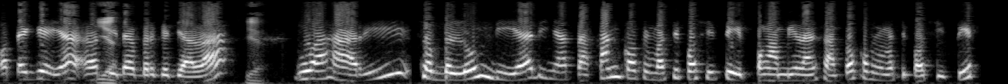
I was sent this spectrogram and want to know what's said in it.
OTG ya, eh, Ya. tidak bergejala, Ya. dua hari sebelum dia dinyatakan konfirmasi positif, pengambilan sampel konfirmasi positif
